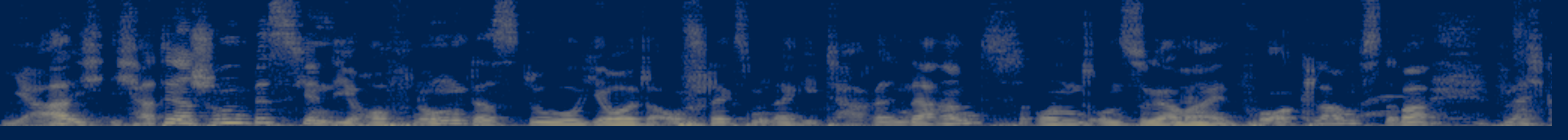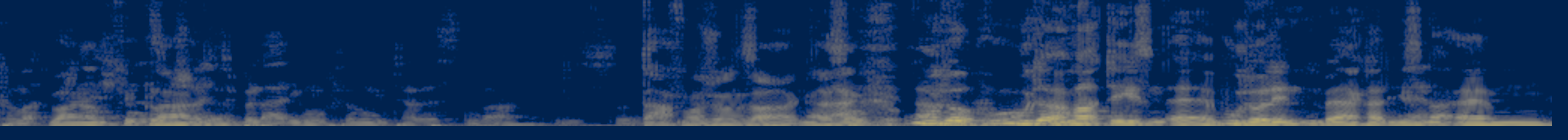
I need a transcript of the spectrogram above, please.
ja, ich, ich hatte ja schon ein bisschen die Hoffnung, dass du hier heute aufschlägst mit einer Gitarre in der Hand und uns sogar mal einen vorklampfst, aber vielleicht können wir. War nicht geplant. Das die Beleidigung für einen Gitarristen, war? Äh, Darf man schon sagen. Also Udo, Udo, hat diesen, äh, Udo Lindenberg hat diesen ja. ähm,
